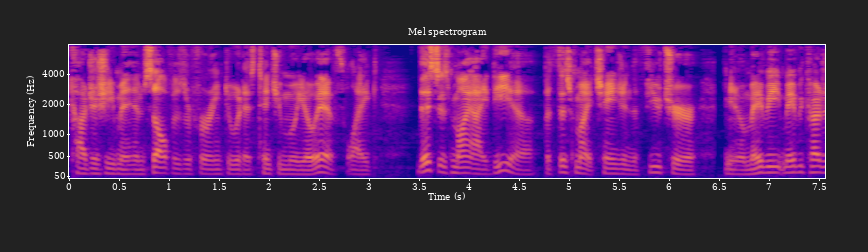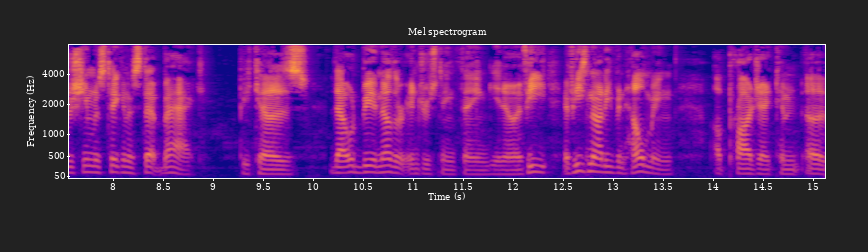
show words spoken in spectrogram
Kajishima himself is referring to it as Tenchi Muyo if like this is my idea, but this might change in the future. You know, maybe maybe Kajishima's taking a step back because that would be another interesting thing. You know, if he if he's not even helming a project, him uh,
